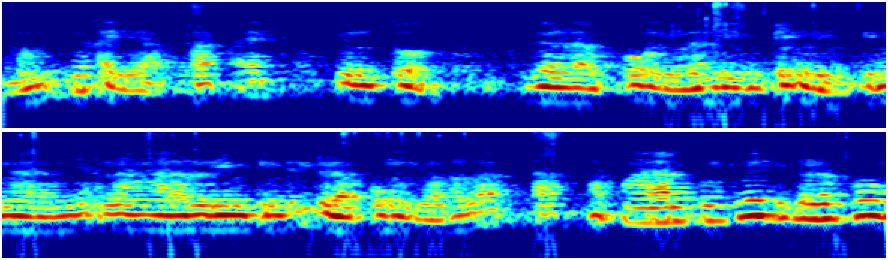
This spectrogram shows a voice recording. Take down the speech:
emang kayak apa eh? Contoh gelapung lah limping limping ngarannya nah ngaran limping tadi gelapung juga. Kalau tatap ngaran pun juga di gelapung.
